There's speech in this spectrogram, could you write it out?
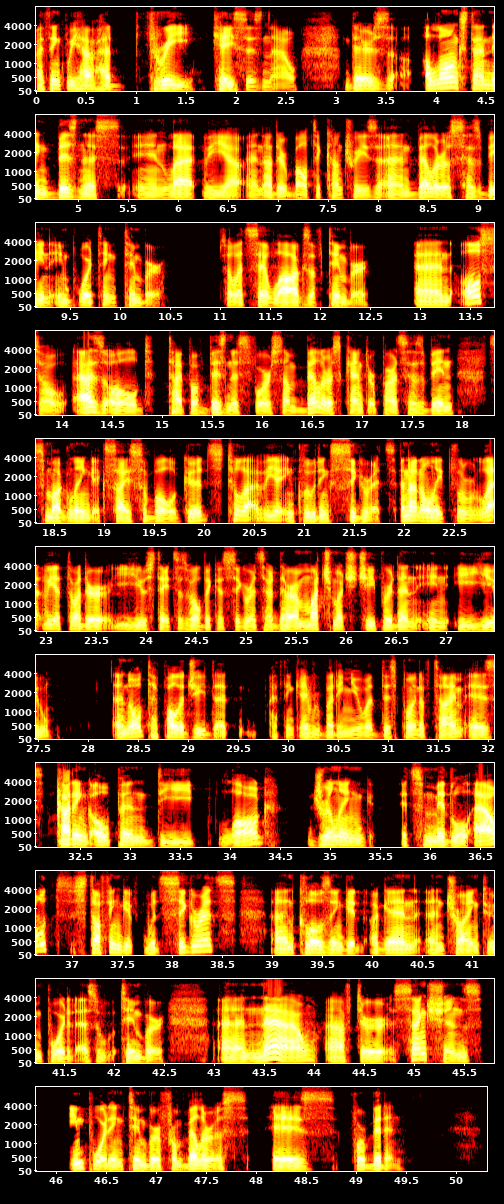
I think we have had three cases now. There's a long-standing business in Latvia and other Baltic countries, and Belarus has been importing timber. So let's say logs of timber. And also, as old type of business for some Belarus counterparts has been smuggling excisable goods to Latvia, including cigarettes, and not only to Latvia, to other EU states as well, because cigarettes are there are much much cheaper than in EU an old typology that I think everybody knew at this point of time is cutting open the log, drilling its middle out, stuffing it with cigarettes, and closing it again and trying to import it as timber. And now, after sanctions, importing timber from Belarus is forbidden.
